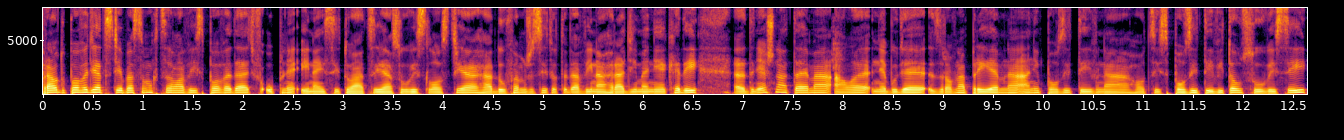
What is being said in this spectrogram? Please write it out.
Pravdu povediac, teba som chcela vyspovedať v úplne inej situácii a súvislostiach a dúfam, že si to teda vynahradíme niekedy. Dnešná téma ale nebude zrovna príjemná ani pozitívna, hoci s pozitivitou súvisí.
